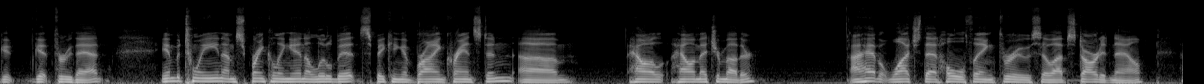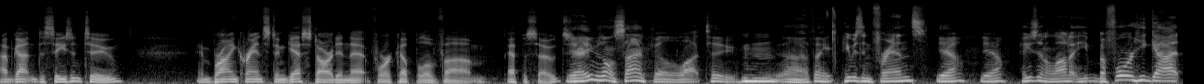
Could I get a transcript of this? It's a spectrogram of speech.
get get through that. In between, I'm sprinkling in a little bit. Speaking of Bryan Cranston, um, how How I Met Your Mother. I haven't watched that whole thing through, so I've started now. I've gotten to season two, and Bryan Cranston guest starred in that for a couple of um, episodes. Yeah, he was on Seinfeld a lot too. Mhm. Uh, I think he was in Friends. Yeah, yeah. He was in a lot of he, before he got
